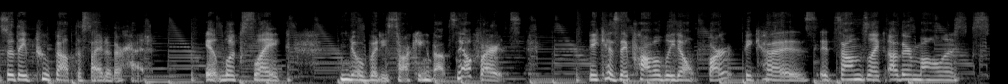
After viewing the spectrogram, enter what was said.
So they poop out the side of their head. It looks like nobody's talking about snail farts because they probably don't fart because it sounds like other mollusks,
